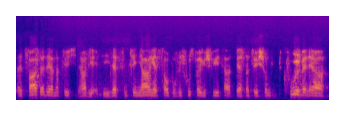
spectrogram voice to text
als Vater, der natürlich ja, die, die letzten zehn Jahre jetzt hauptberuflich Fußball gespielt hat, wäre es natürlich schon cool, wenn er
